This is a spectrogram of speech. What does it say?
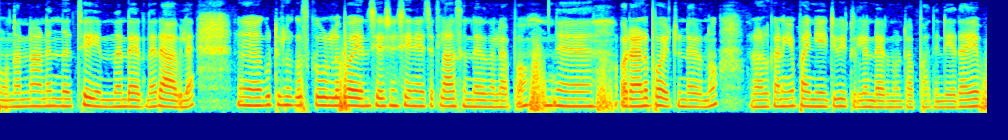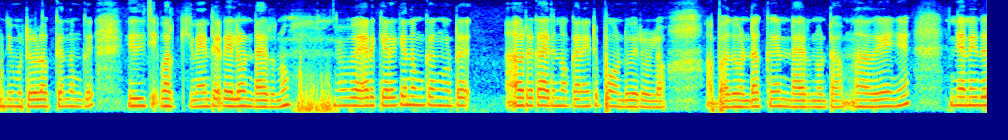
മൂന്നെണ്ണമാണ് ഇന്ന് ചെയ്യുന്നുണ്ടായിരുന്നത് രാവിലെ. കുട്ടികളൊക്കെ സ്കൂളിൽ പോയതിന് ശേഷം ശനിയാഴ്ച ക്ലാസ് ഉണ്ടായിരുന്നല്ലോ. അപ്പം ഒരാൾ പോയിട്ടുണ്ടായിരുന്നു. ഒരാൾക്കാണെങ്കിൽ പനിയായിട്ട് വീട്ടിലുണ്ടായിരുന്നു കേട്ടോ. അപ്പോൾ അതിന്റേതായ ബുദ്ധിമുട്ടുകളൊക്കെ നമുക്ക് ഇത് വർക്ക് ചെയ്യുന്നതിന്റെ ഇടയിൽ ഉണ്ടായിരുന്നു. അപ്പോൾ ഇടയ്ക്കിടയ്ക്ക് നമുക്ക് അങ്ങോട്ട് അവരുടെ കാര്യം നോക്കാനായിട്ട് പോകേണ്ടി വരുമല്ലോ. അപ്പോൾ അതുകൊണ്ടൊക്കെ ഉണ്ടായിരുന്നു കേട്ടോ. അത് കഴിഞ്ഞ് ഞാനിത്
